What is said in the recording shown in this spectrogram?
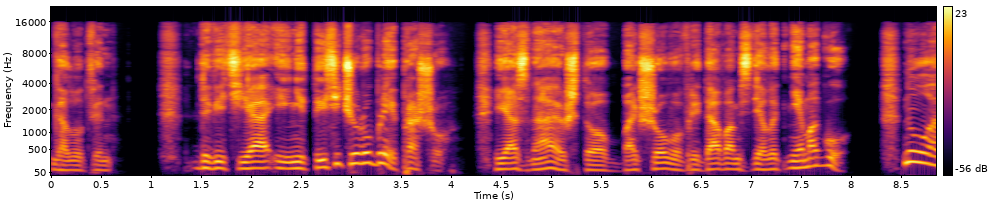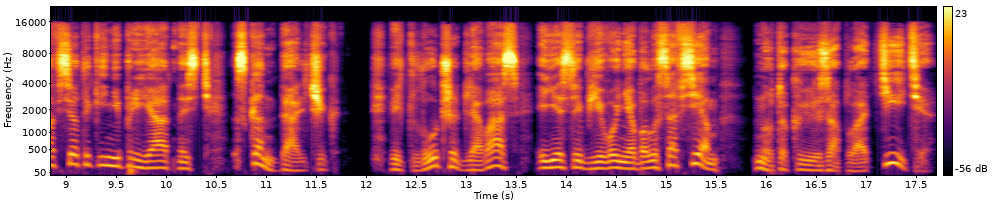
Галутвин. «Да ведь я и не тысячу рублей прошу. Я знаю, что большого вреда вам сделать не могу. Ну, а все-таки неприятность, скандальчик. Ведь лучше для вас, если б его не было совсем. Ну так и заплатите».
